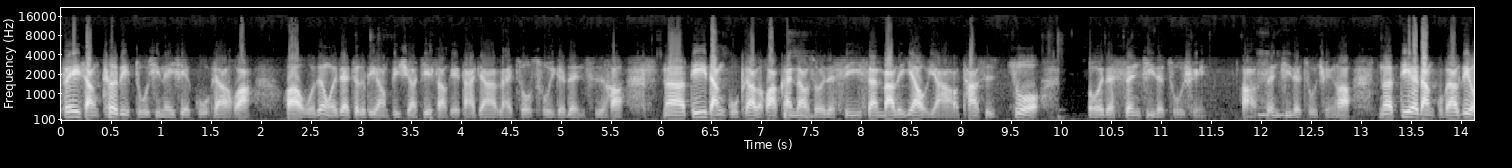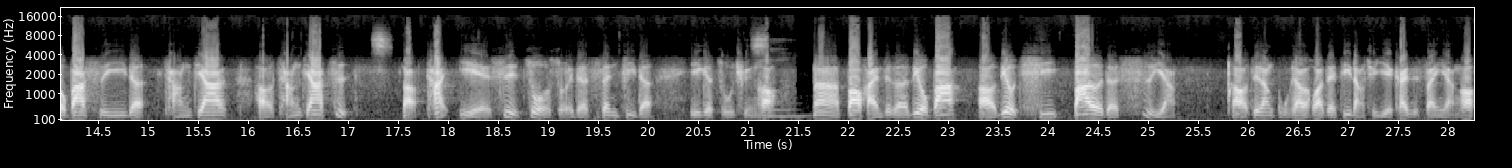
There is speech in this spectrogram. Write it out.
非常特立独行的一些股票的话啊，我认为在这个地方必须要介绍给大家来做出一个认识哈。那第一档股票的话，看到所谓的四一三八的耀雅，它是做所谓的生技的族群。啊，生技的族群哈，那第二档股票六八四一的长嘉，好长嘉智，啊，它也是做所谓的生技的一个族群哈。那包含这个六八啊六七八二的四阳，啊，这张股票的话，在低档区也开始翻扬哈。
